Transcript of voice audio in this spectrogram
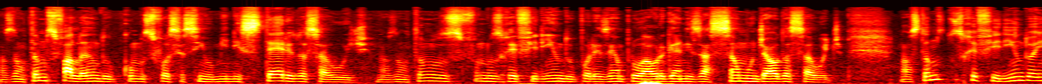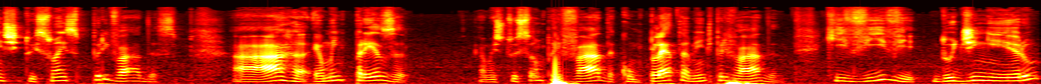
Nós não estamos falando como se fosse assim o Ministério da Saúde. Nós não estamos nos referindo, por exemplo, à Organização Mundial da Saúde. Nós estamos nos referindo a instituições privadas. A ARRA é uma empresa é uma instituição privada, completamente privada, que vive do dinheiro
